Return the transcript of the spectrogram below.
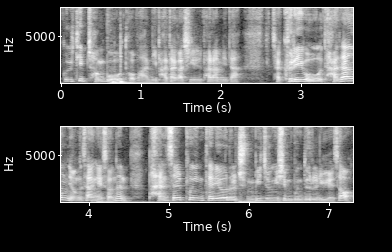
꿀팁 정보 더 많이 받아가시길 바랍니다. 자, 그리고 다다음 영상에서는 반셀프 인테리어를 준비 중이신 분들을 위해서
